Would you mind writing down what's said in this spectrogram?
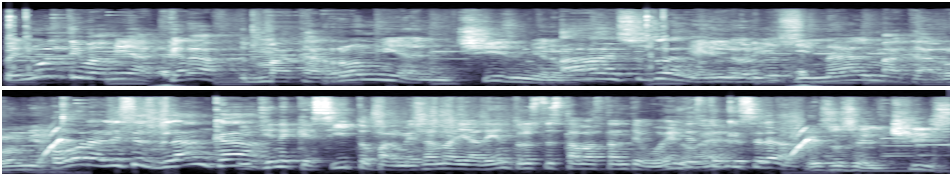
Penúltima mía, Kraft, macaroni and cheese, mi hermano. Ah, es otra de El original macaroni. Órale, esa es blanca. Y tiene quesito parmesano allá adentro. Esto está bastante bueno, ¿Esto qué será? Eso es el cheese,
